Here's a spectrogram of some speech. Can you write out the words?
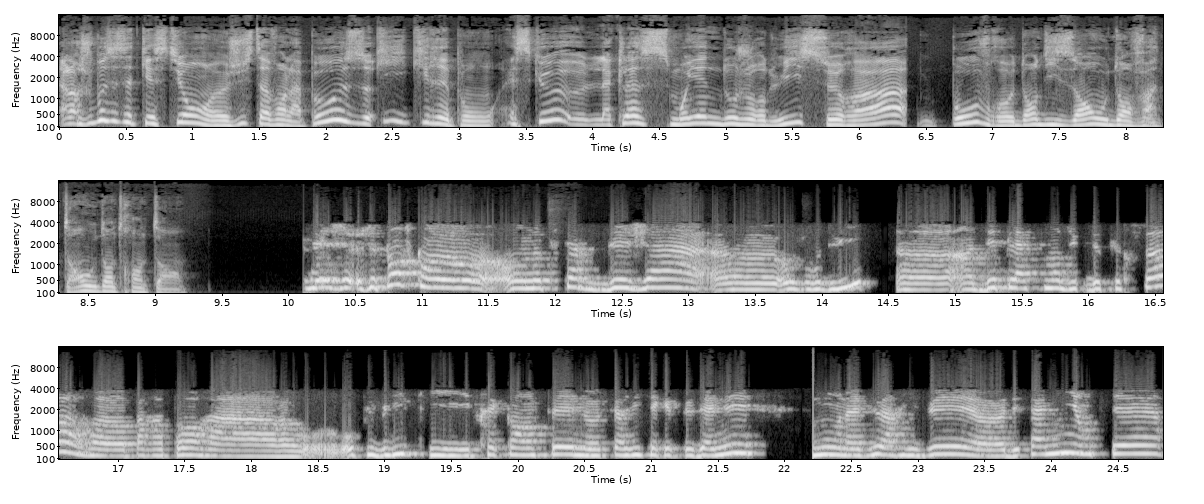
Alors je vous posais cette question euh, juste avant la pause. Qui, qui répond? Est-ce que la classe moyenne d'aujourd'hui sera pauvre dans 10 ans ou dans 20 ans ou dans 30 ans je, pense qu'on observe déjà euh, aujourd'hui euh, un déplacement de curseur euh, par rapport au, public qui fréquentait nos services il y a quelques années. Nous, on a vu arriver des familles entières,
